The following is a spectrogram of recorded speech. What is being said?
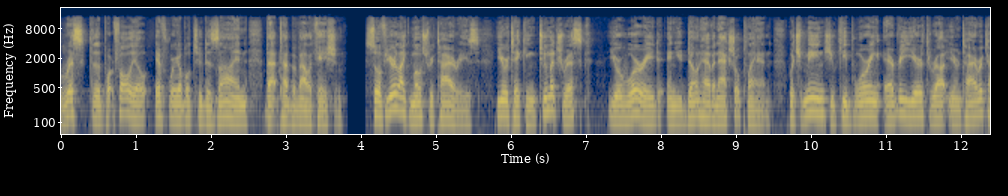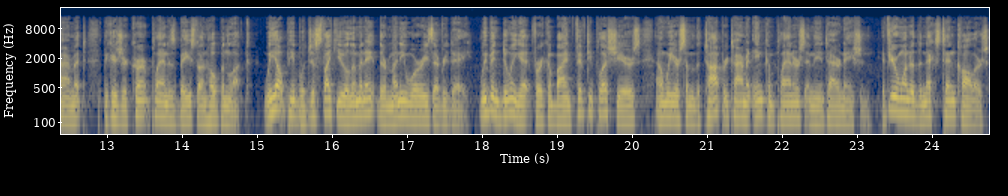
risk to the portfolio if we're able to design that type of allocation. So if you're like most retirees, you are taking too much risk, you're worried, and you don't have an actual plan, which means you keep worrying every year throughout your entire retirement because your current plan is based on hope and luck. We help people just like you eliminate their money worries every day. We've been doing it for a combined 50 plus years, and we are some of the top retirement income planners in the entire nation. If you're one of the next 10 callers,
